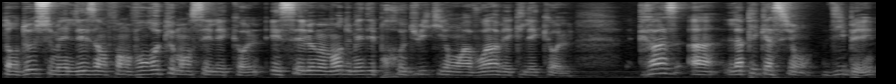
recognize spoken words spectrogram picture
Dans deux semaines, les enfants vont recommencer l'école et c'est le moment de mettre des produits qui ont à voir avec l'école. Grâce à l'application d'eBay,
